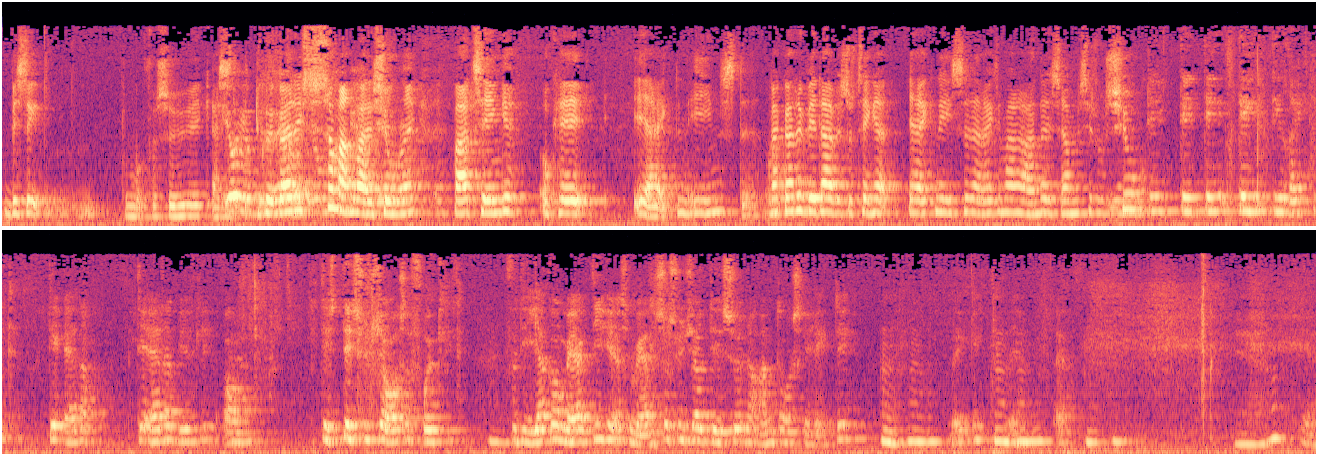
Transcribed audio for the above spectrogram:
hvis det, du må forsøge, ikke? Altså, jo, jo, du kan gøre det i så mange variationer, ikke? Bare tænke, okay, jeg er ikke den eneste. Hvad gør det ved dig, hvis du tænker, jeg er ikke den eneste, der er rigtig mange andre i samme situation? Jamen, det, det, det, det, det er rigtigt. Det er der. Det er der virkelig. Og det, det synes jeg også er frygteligt. Mm. Fordi jeg kan mærke de her smerter, så synes jeg, at det er synd, at andre også skal have det. Mm-hmm. Ikke? Mm-hmm. Ja. Ja. Mm-hmm. Ja. ja.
